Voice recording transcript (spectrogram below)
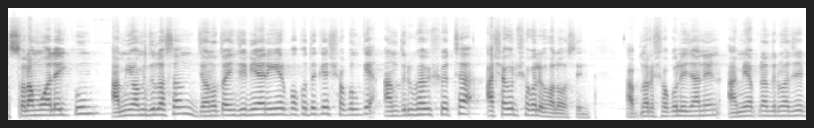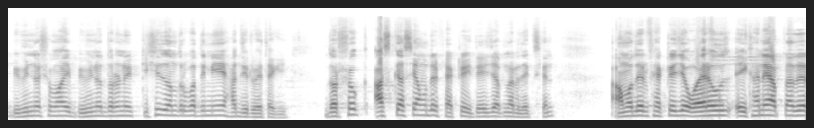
আসসালামু আলাইকুম, আমি অমিদুল হাসান, জনতা ইঞ্জিনিয়ারিংয়ের পক্ষ থেকে সকলকে আন্তরিকভাবে শুভেচ্ছা। আশা করি সকলে ভালো আছেন। আপনারা সকলে জানেন, আমি আপনাদের মাঝে বিভিন্ন সময় বিভিন্ন ধরনের কৃষি যন্ত্রপাতি নিয়ে হাজির হয়ে থাকি। দর্শক, আজকে আসি আমাদের ফ্যাক্টরিতে এই যে আপনারা দেখছেন, আমাদের ফ্যাক্টরি যে ওয়ার হাউস এইখানে আপনাদের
